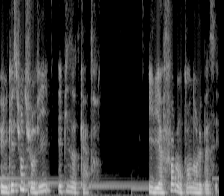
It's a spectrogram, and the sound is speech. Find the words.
Une question de survie, épisode 4. Il y a fort longtemps dans le passé.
